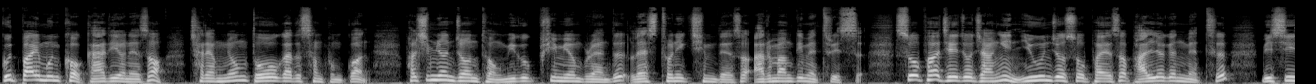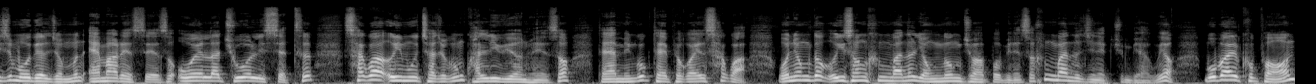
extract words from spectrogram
굿바이 문콕 가디언에서 차량용 도어가드 상품권 80년 전통 미국 프리미엄 브랜드 레스토닉 침대에서 아르망디 매트리스 소파 제조 장인 이운조 소파에서 반려견 매트 미시즈 모델 전문 MRS에서 오엘라 주얼리 세트 사과 의무 자조금 관리위원회에서 대한민국 대표과일 사과 원영덕 의성 흑마늘 영농조합 조합법인에서 흑마늘 진액 준비하고요. 모바일 쿠폰,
